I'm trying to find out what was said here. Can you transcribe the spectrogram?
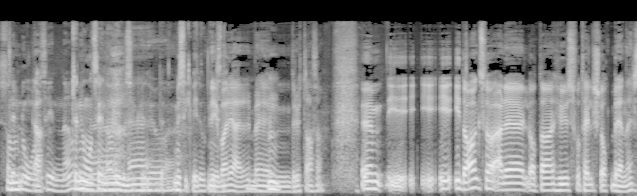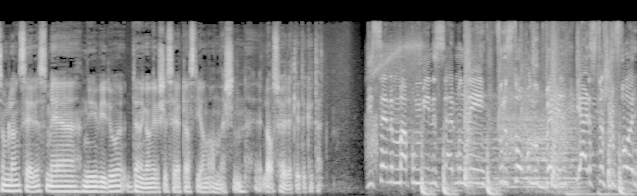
Som, til noensinne, ja, til noensinne å vinne musikkvideoprisen. Nye barrierer ble mm. brutt, altså. Um, i, i, I, dag så er det låta 'Hus, hotell, slott, brenner' som lanseres med ny video, denne gang regissert av Stian Andersen. La oss høre et lite kutt her. De sender meg på minneseremoni for å stå på Nobel. Jeg er det største for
